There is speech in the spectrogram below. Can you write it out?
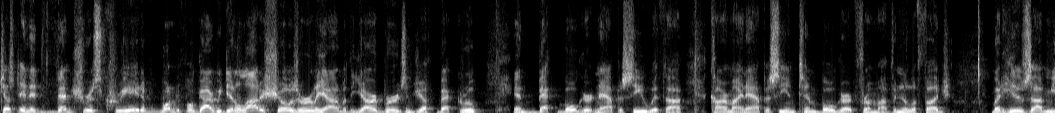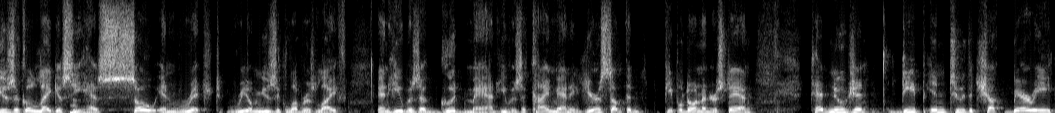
just an adventurous, creative, wonderful guy. We did a lot of shows early on with the Yardbirds and Jeff Beck Group, and Beck Bogert and Appice with uh, Carmine Appice and Tim Bogert from uh, Vanilla Fudge. But his uh, musical legacy has so enriched real music lovers' life. And he was a good man. He was a kind man. And here's something people don't understand. Ted Nugent, deep into the Chuck Berry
